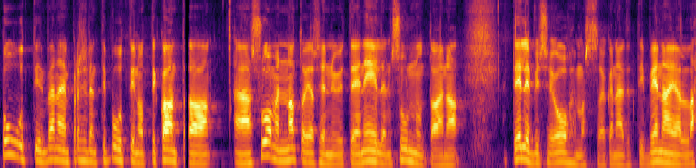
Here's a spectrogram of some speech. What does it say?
Putin, Venäjän presidentti Putin otti kantaa Suomen NATO-jäsenyyteen eilen sunnuntaina televisio-ohjelmassa, joka näytettiin Venäjällä.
